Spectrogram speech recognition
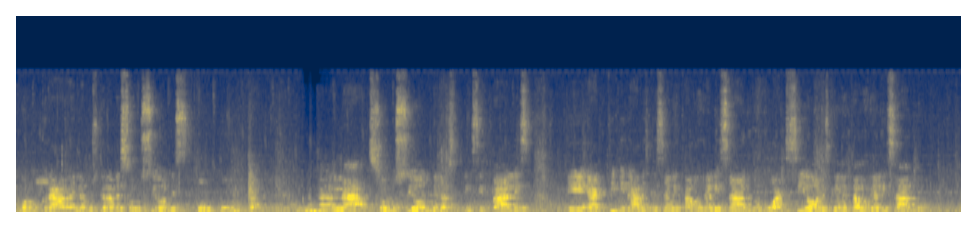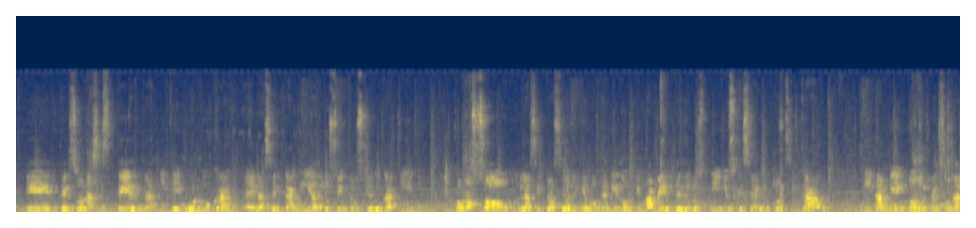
involucradas en la búsqueda de soluciones conjuntas a la solución de las principales eh, actividades que se han estado realizando o acciones que han estado realizando eh, personas externas y que involucran la cercanía de los centros educativos cómo son las situaciones que hemos tenido últimamente de los niños que se han intoxicado y también todo el personal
